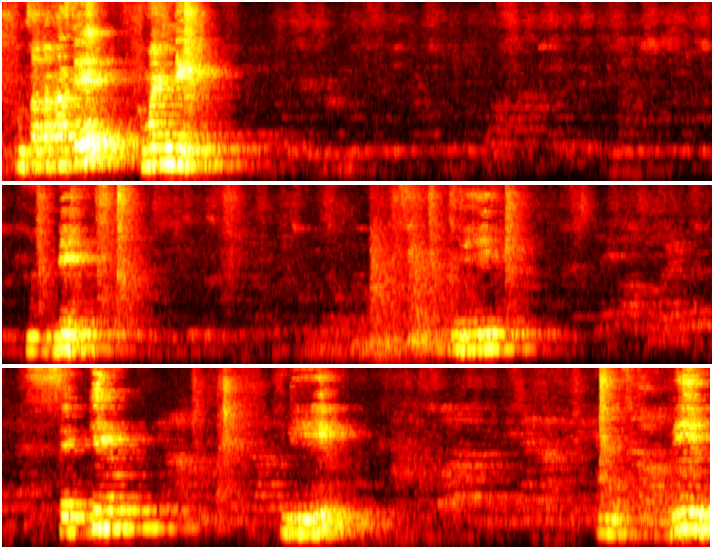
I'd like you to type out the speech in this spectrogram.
Monday first day Monday. The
